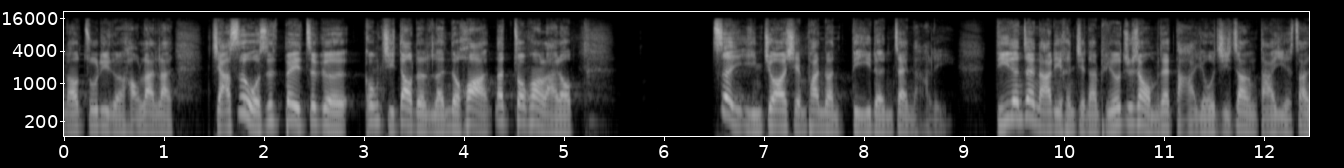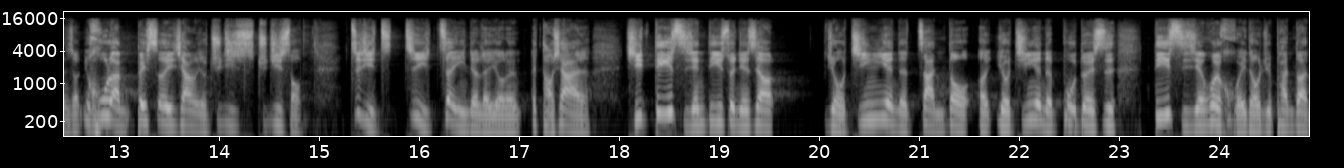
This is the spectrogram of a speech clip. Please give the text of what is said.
然后朱立伦好烂烂。假设我是被这个攻击到的人的话，那状况来了，阵营就要先判断敌人在哪里。敌人在哪里？很简单，比如说就像我们在打游击战、打野战的时候，你忽然被射一枪，有狙击狙击手，自己自己阵营的人有人哎倒下来了，其实第一时间、第一瞬间是要。有经验的战斗，呃，有经验的部队是第一时间会回头去判断，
